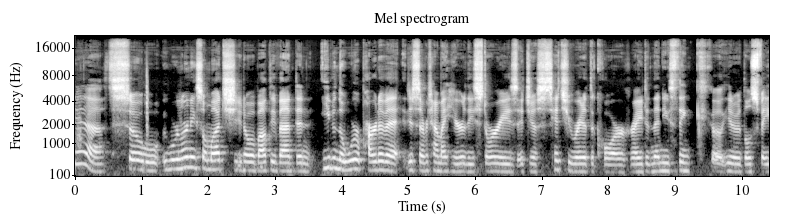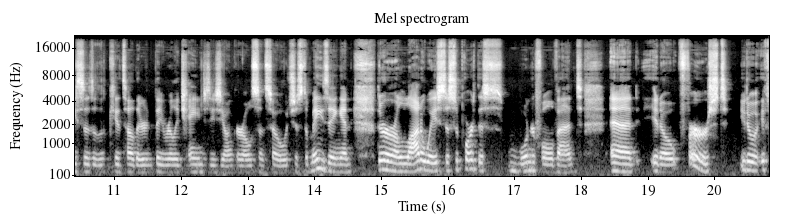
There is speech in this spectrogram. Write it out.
Yeah, so we're learning so much, you know, about the event, and even though we're a part of it, just every time I hear these stories, it just hits you right at the core, right? And then you think, uh, you know, those faces of the kids, how they they really change these young girls, and so it's just amazing. And there are a lot of ways to support this wonderful event, and you know, first, you know, if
